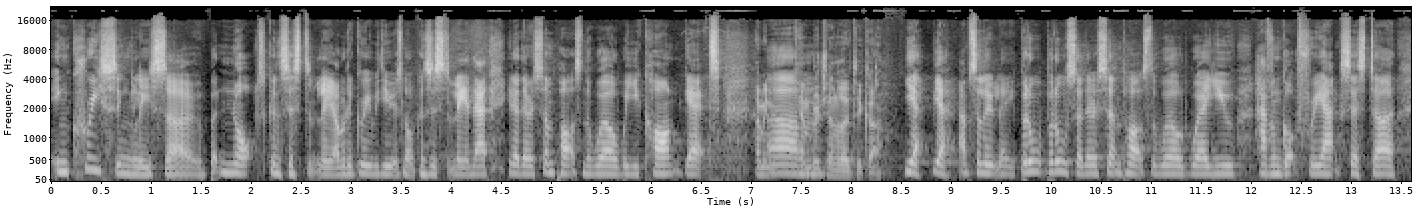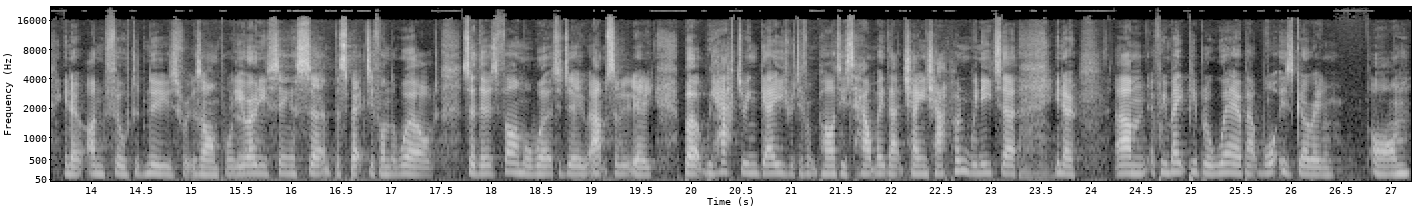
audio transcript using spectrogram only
Increasingly so, but not consistently. I would agree with you; it's not consistently. And there, you know, there are some parts in the world where you can't get. I mean, um, Cambridge Analytica. Yeah, yeah, absolutely. But but also there are certain parts of the world where you haven't got free access to, you know, unfiltered news, for example. Yeah. You're only seeing a certain perspective on the world. So there's far more work to do, absolutely. But we have to engage with different parties to help make that change happen. We need to, mm-hmm. you know, um, if we make people aware about what is going on,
